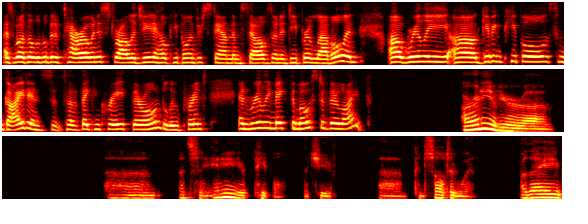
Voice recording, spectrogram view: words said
as well as a little bit of tarot and astrology to help people understand themselves on a deeper level, and uh, really uh, giving people some guidance so that they can create their own blueprint and really make the most of their life. Are any of your uh um, let's see, any of your people that you've uh, consulted with, are they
